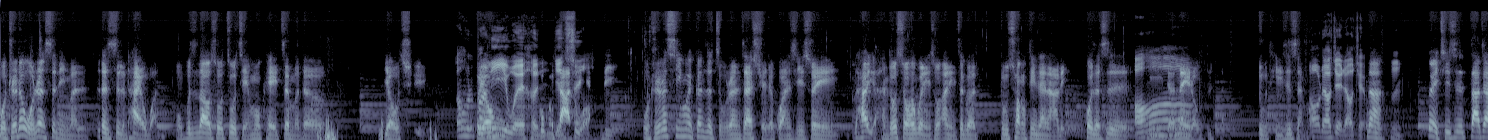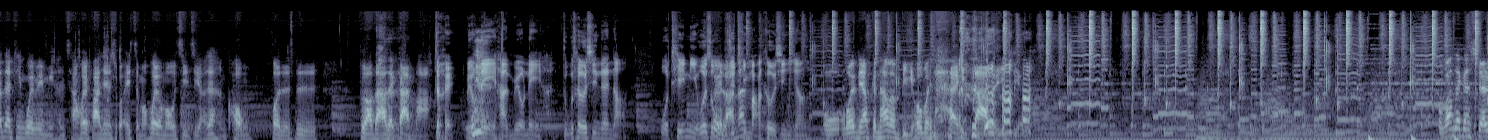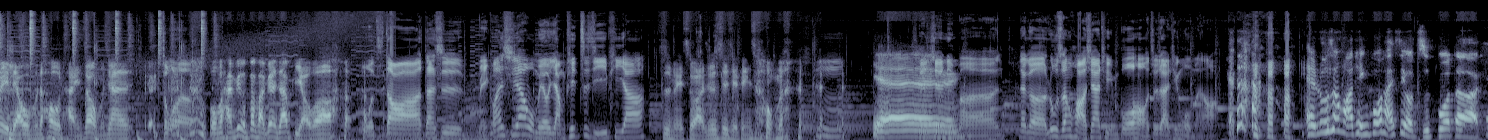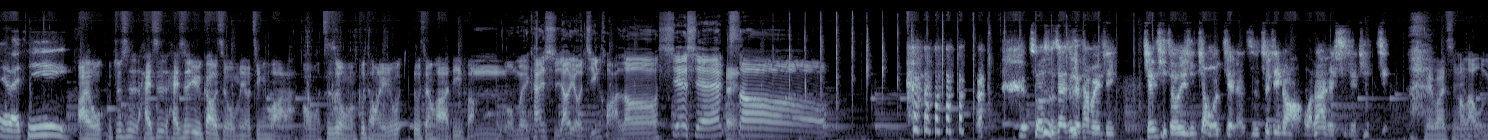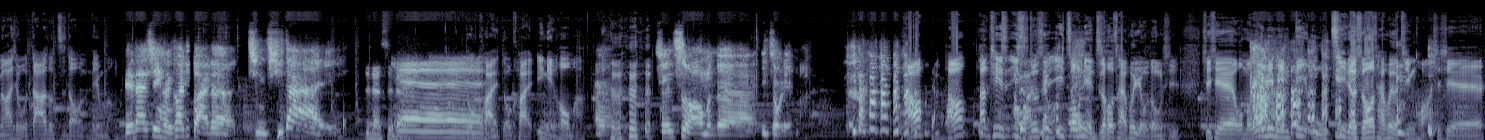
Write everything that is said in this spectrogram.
我觉得我认识你们认识的太晚，我不知道说做节目可以这么的有趣，哦，不用你以为很大的？压力。我觉得是因为跟着主任在学的关系，所以他很多时候会问你说，啊，你这个独创性在哪里，或者是你的内容是什么，主题是什么？哦，了解了解。那嗯对，其实大家在听未命名，很常会发现说，哎，怎么会有某几集好像很空，或者是不知道大家在干嘛？对，没有内涵，没有内涵，独特性在哪？我听你为什么对啦那不去听马克信箱？我我你要跟他们比，会不会太大了一点？我刚刚在跟 Sherry 聊我们的后台，你知道我们现在怎么了？我们还没有办法跟人家比，好不好？我知道啊，但是没关系啊，我们有养批自己一批啊。是没错啊，就是谢谢听众们。嗯，耶！谢谢你。们。那个陆生华现在停播哈，就来听我们啊。哎，陆生华停播还是有直播的，可以来听。哎，我就是还是还是预告着我们有精华啦，哦，这是我们不同于陆陆生华的地方。嗯，我们开始要有精华喽，谢谢 XO。说实在，这个他们已经前几周已经叫我剪了，只是最近的话，我都还没时间去剪。没关系，好啦，我没关系，我大家都知道念忙，别担心，很快就来了，请期待。是的，是的。耶！多快多快，一年后嘛。嗯，先吃完我们的一周年吧。好好，他的意思意思就是一周年之后才会有东西。谢谢，我们未命名第五季的时候才会有精华，谢谢。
